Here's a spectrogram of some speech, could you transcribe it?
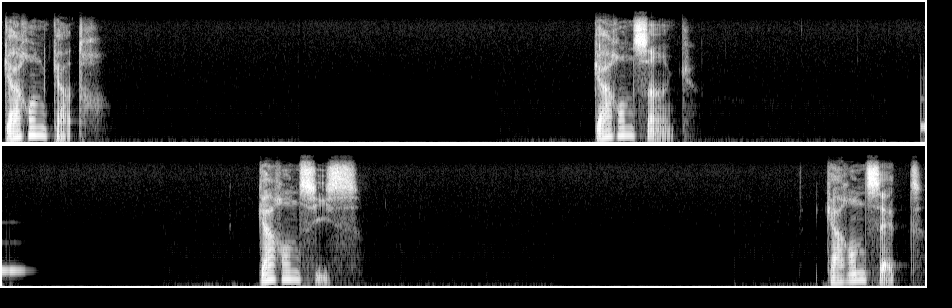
Quarante-quatre quarante-cinq. Quarante-six. Quarante-sept.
